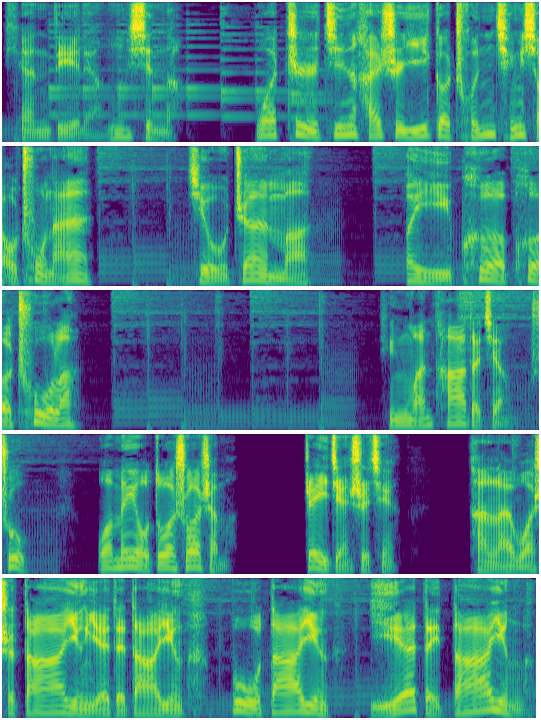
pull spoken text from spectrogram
天地良心呐！我至今还是一个纯情小处男，就这么被迫破处了。听完他的讲述，我没有多说什么。这件事情，看来我是答应也得答应，不答应也得答应了。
